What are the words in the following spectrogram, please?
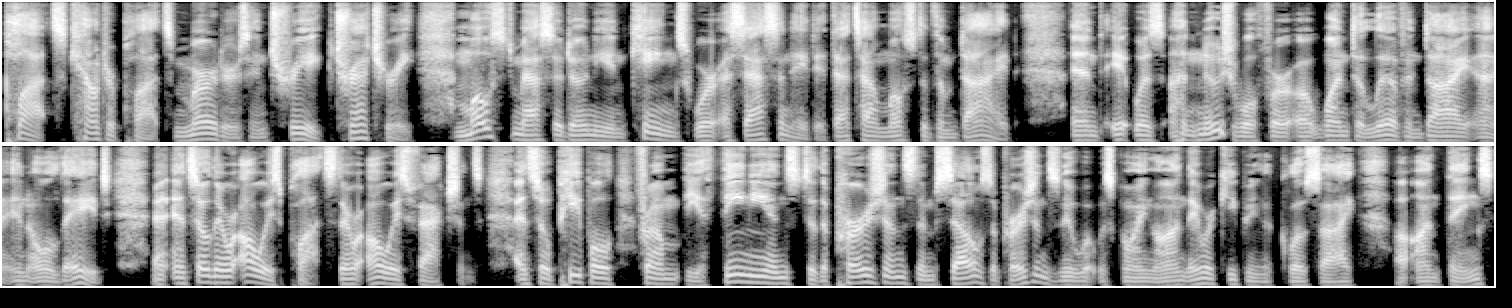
plots counterplots murders intrigue treachery. Most macedonian kings were assassinated. That's how most of them died. And it was unusual for uh, one to live and die uh, in old age. And so there were always plots there were always factions. And so people from the Athenians to the Persians themselves, the Persians knew what was going on. They were keeping a close eye uh, on things.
